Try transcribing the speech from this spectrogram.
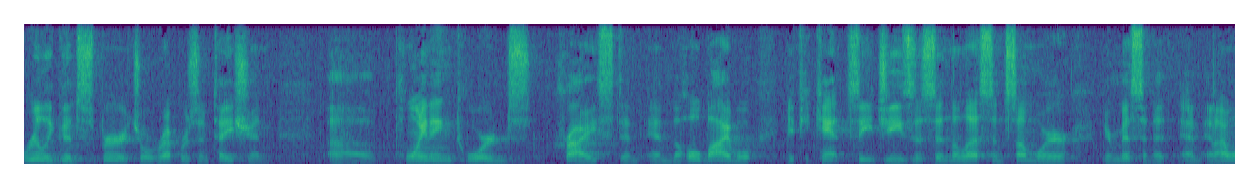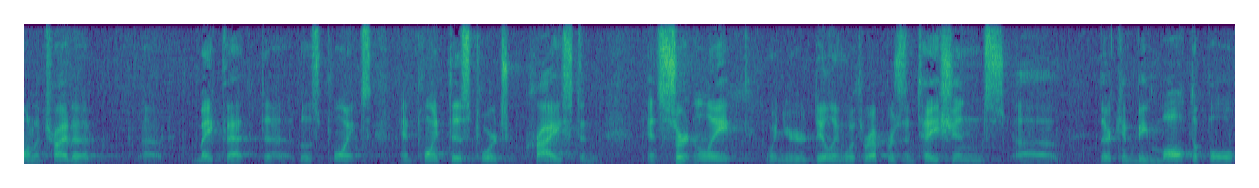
really good spiritual representation uh, pointing towards Christ and, and the whole Bible. If you can't see Jesus in the lesson somewhere, you're missing it. And, and I want to try to uh, make that uh, those points and point this towards Christ. And, and certainly when you're dealing with representations, uh, there can be multiple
